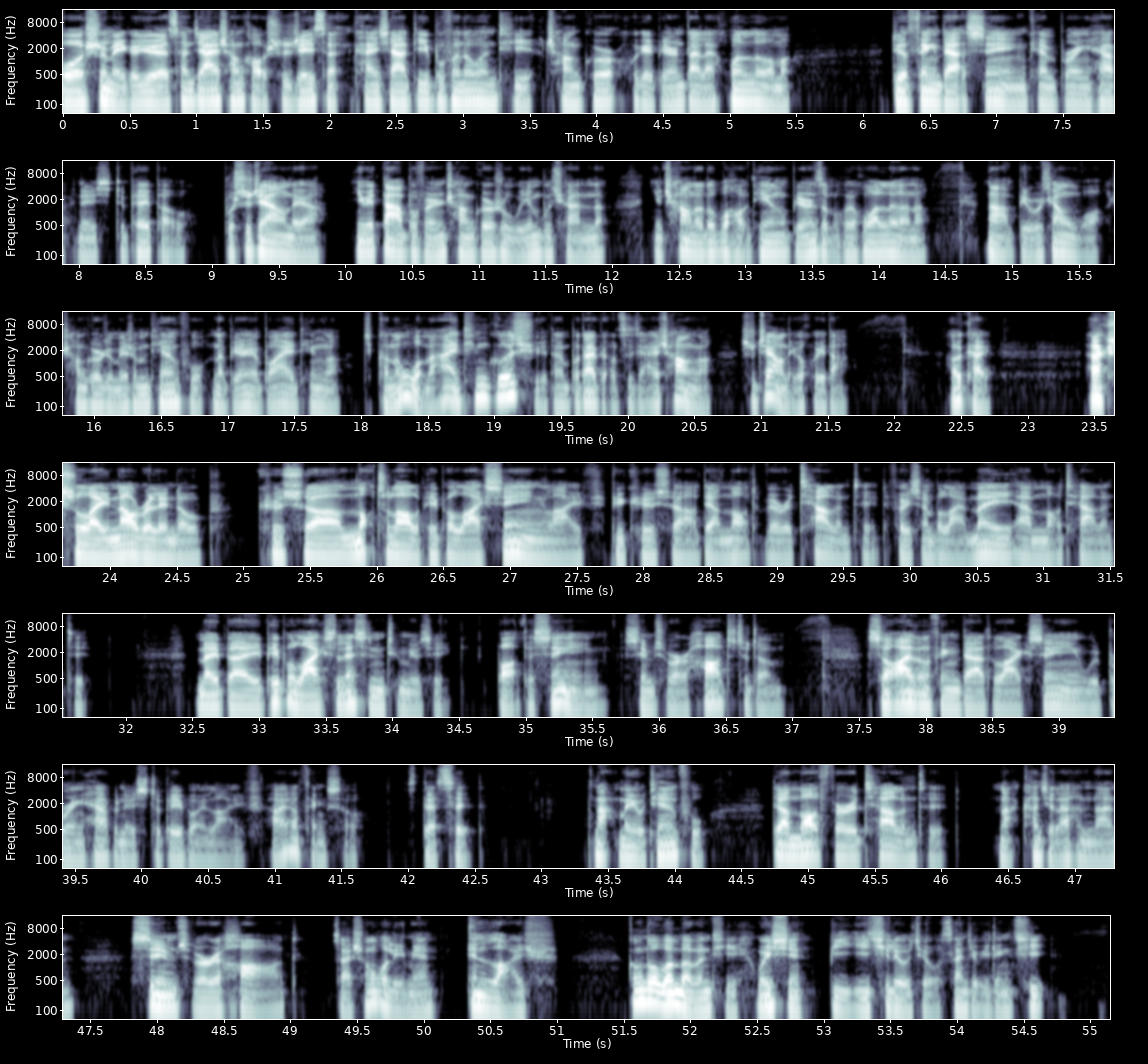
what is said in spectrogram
我是每个月参加一场考试，Jason。看一下第一部分的问题：唱歌会给别人带来欢乐吗？Do you think that singing can bring happiness to people？不是这样的呀，因为大部分人唱歌是五音不全的，你唱的都不好听，别人怎么会欢乐呢？那比如像我唱歌就没什么天赋，那别人也不爱听啊。可能我们爱听歌曲，但不代表自己爱唱啊，是这样的一个回答。OK，actually not really nope。because uh, not a lot of people like singing live because uh, they are not very talented. For example, like me, I'm not talented. Maybe people like listening to music, but the singing seems very hard to them. So I don't think that like singing would bring happiness to people in life. I don't think so. That's it. 那没有天赋，they are not very talented。那看起来很难，seems very hard。在生活里面，in life。更多文本问题，微信 b 一七六九三九一零七。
